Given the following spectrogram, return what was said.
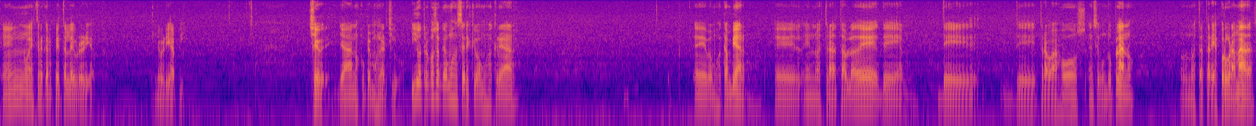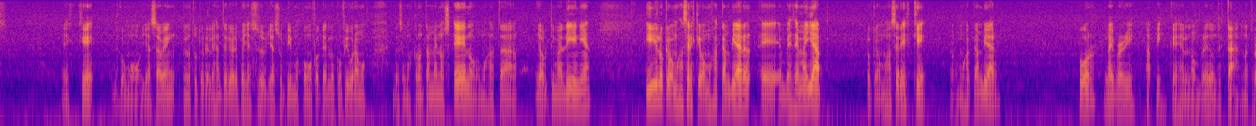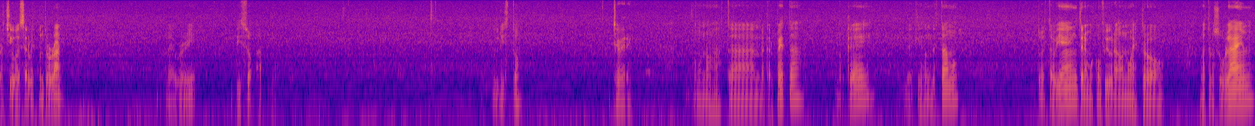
En nuestra carpeta library app. Library API chévere ya nos copiamos el archivo. Y otra cosa que vamos a hacer es que vamos a crear eh, vamos a cambiar en nuestra tabla de, de, de, de trabajos en segundo plano nuestras tareas programadas es que como ya saben en los tutoriales anteriores pues ya, ya supimos cómo fue que lo configuramos. Lo hacemos crontan menos e nos vamos hasta la última línea. Y lo que vamos a hacer es que vamos a cambiar eh, en vez de myapp lo que vamos a hacer es que vamos a cambiar por library api que es el nombre donde está nuestro archivo de service.run library piso api listo. Chévere. Vámonos hasta la carpeta. Ok. Y aquí es donde estamos. Todo está bien. Tenemos configurado nuestro nuestro sublime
